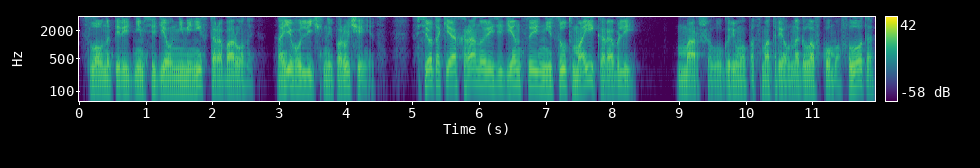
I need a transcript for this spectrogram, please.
словно перед ним сидел не министр обороны, а его личный порученец. Все-таки охрану резиденции несут мои корабли. Маршал угрюмо посмотрел на главкома флота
